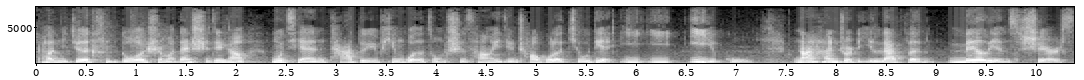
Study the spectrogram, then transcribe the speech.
然后你觉得挺多是吗？但实际上，目前他对于苹果的总持仓已经超过了九点一一亿股，nine hundred eleven millions shares。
